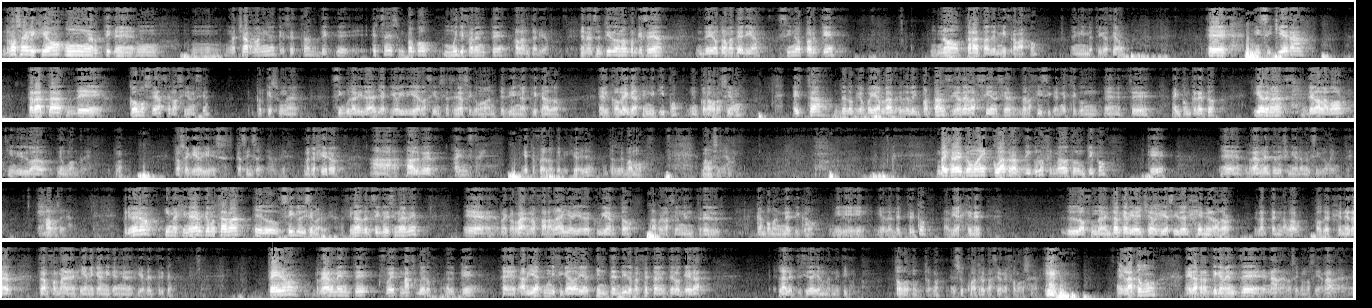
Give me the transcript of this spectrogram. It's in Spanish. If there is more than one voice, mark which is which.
Speaker 1: Rosa eligió eh, una charla mía, que es esta. Esta es un poco muy diferente a la anterior. En el sentido no porque sea de otra materia, sino porque no trata de mi trabajo en investigación, eh, ni siquiera trata de cómo se hace la ciencia, porque es una singularidad, ya que hoy día la ciencia se hace, como antes bien ha explicado el colega, en equipo y en colaboración. Esta, de lo que os voy a hablar, es de la importancia de la ciencia, de la física en este, en, este, en concreto, y además de la labor individual de un hombre. Cosa que hoy es casi insoñable. Me refiero a Albert Einstein. Y esto fue lo que eligió ella. Entonces vamos, vamos allá. Vais a ver cómo hay cuatro artículos firmados por un tipo que eh, realmente definieron el siglo XX. Vamos allá. Primero, imaginar cómo estaba el siglo XIX. Al final del siglo XIX, eh, recordar, ¿no? Faraday había descubierto la relación entre el campo magnético y, el eléctrico. Había lo fundamental que había hecho había sido el generador, el alternador, poder generar, transformar energía mecánica en energía eléctrica. Pero realmente fue Maxwell el que eh, había unificado, había entendido perfectamente lo que era la electricidad y el magnetismo, todo junto, ¿no? En sus cuatro ecuaciones famosas. El átomo era prácticamente nada, no se conocía nada.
